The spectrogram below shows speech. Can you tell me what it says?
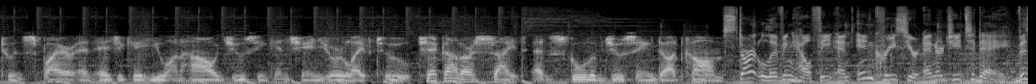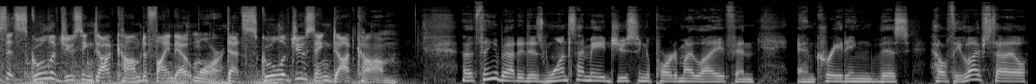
to inspire and educate you on how juicing can change your life too. Check out our site at schoolofjuicing.com. Start living healthy and increase your energy today. Visit schoolofjuicing.com to find out more. That's schoolofjuicing.com. The thing about it is, once I made juicing a part of my life and and creating this healthy lifestyle,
